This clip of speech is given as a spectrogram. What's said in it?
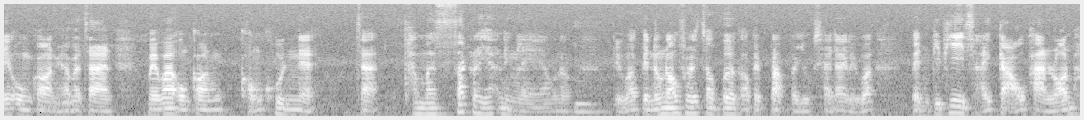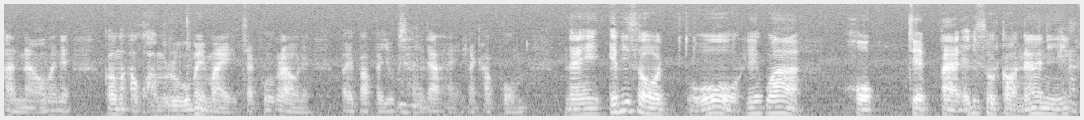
ในองค์กรครับอาจารย์ ไม่ว่าองค์กรของคุณเนี่ยจะทำมาสักระยะหนึ่งแล้วเนาะอืมหรือว่าเป็นน้องๆ first jobber ก็เอาไปปรับประยุกต์ใช้ได้หรือว่าเป็นพี่ๆสายเก๋าผ่านร้อนผ่านหนาวมาเนี่ยก็มาเอาความรู้ใหม่ ๆ จากพวกเราเนี่ยไปปรับประยุกต์ใช้ได้นะครับผม ในเอพิโซดโอ้เรียกว่า 6 7 8 เอพิโซดก่อนหน้านี้ค่ะ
